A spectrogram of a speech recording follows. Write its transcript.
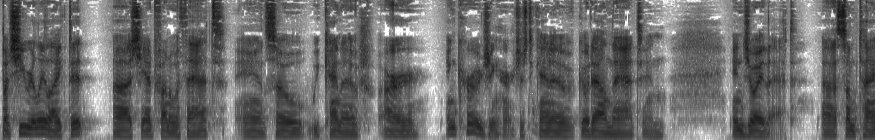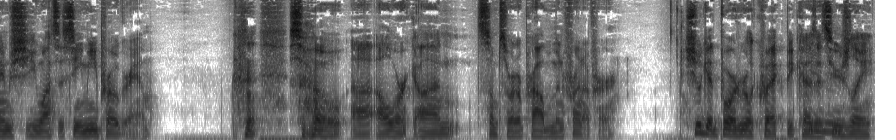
But she really liked it. Uh, she had fun with that. And so we kind of are encouraging her just to kind of go down that and enjoy that. Uh, sometimes she wants to see me program. so uh, I'll work on some sort of problem in front of her. She'll get bored real quick because mm-hmm. it's usually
